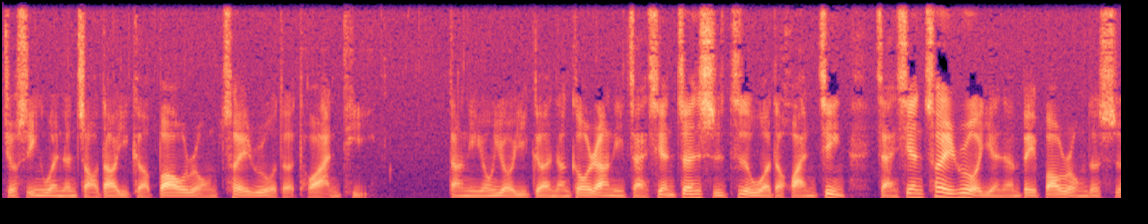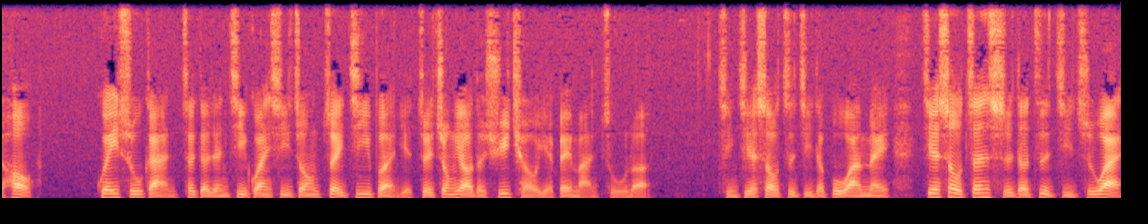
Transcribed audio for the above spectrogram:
就是因为能找到一个包容脆弱的团体。当你拥有一个能够让你展现真实自我的环境，展现脆弱也能被包容的时候。归属感这个人际关系中最基本也最重要的需求也被满足了。请接受自己的不完美，接受真实的自己之外，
